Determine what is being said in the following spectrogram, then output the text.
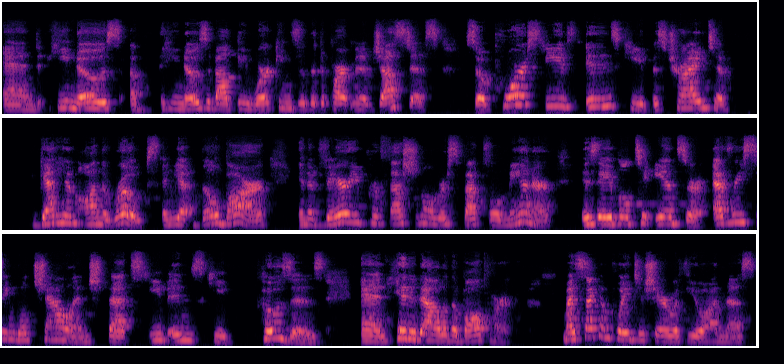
and he knows uh, he knows about the workings of the Department of Justice. So poor Steve Inskeep is trying to get him on the ropes. And yet, Bill Barr, in a very professional, respectful manner, is able to answer every single challenge that Steve Inskeep poses and hit it out of the ballpark. My second point to share with you on this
